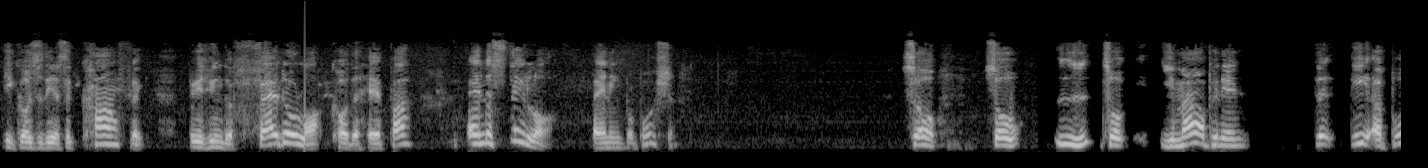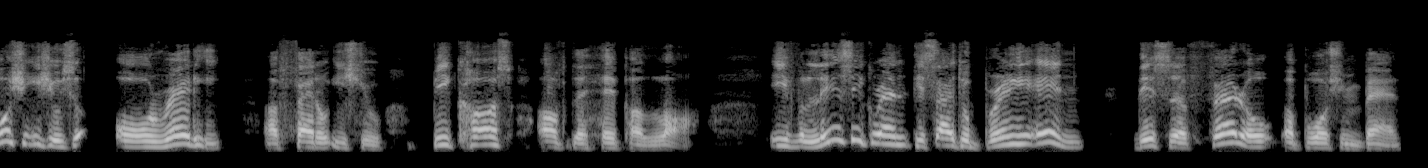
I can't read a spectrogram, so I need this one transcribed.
because there's a conflict between the federal law called the HIPAA and the state law banning abortion. So, so, so, in my opinion, the, the abortion issue is already a federal issue because of the HIPAA law. If Lindsey Graham decide to bring in this uh, federal abortion ban,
